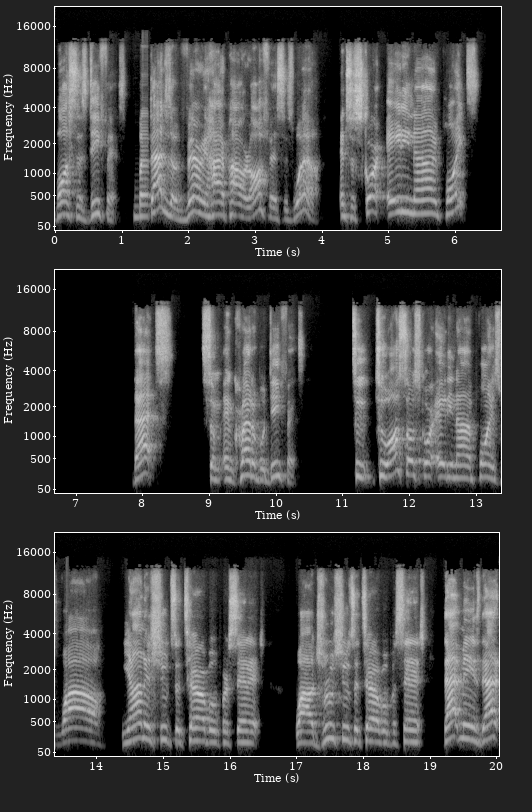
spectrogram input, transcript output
Boston's defense, but that is a very high powered offense as well. And to score 89 points, that's some incredible defense. To, to also score 89 points while Giannis shoots a terrible percentage, while Jrue shoots a terrible percentage, that means that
